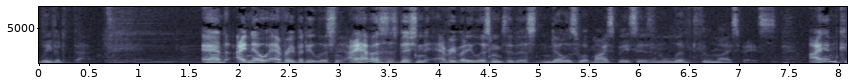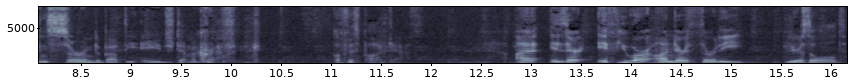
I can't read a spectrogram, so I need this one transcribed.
leave it at that. And I know everybody listening, I have a suspicion everybody listening to this knows what MySpace is and lived through MySpace. I am concerned about the age demographic of this podcast. Uh, is there, if you are under 30 years old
